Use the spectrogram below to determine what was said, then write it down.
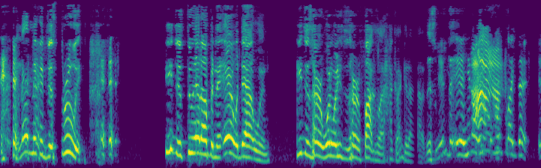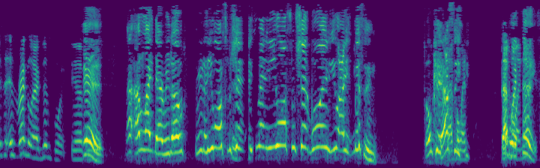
and that nigga just threw it. He just threw that up in the air with that one. He just heard one word. He just heard Fox like, "How can I get out of this one?" It's the, yeah, he don't Ah. it like that. It's it's regular at this point. You know what I Yeah. mean? I, I like that, Rito. Rito, you want some shit? Man, you want some shit, boy? You out here listen. Okay, I That see. boy- that boy, good. nice.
